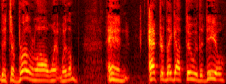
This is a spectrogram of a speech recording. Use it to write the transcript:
that their brother-in-law went with them, and after they got through with the deal,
